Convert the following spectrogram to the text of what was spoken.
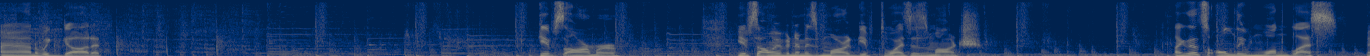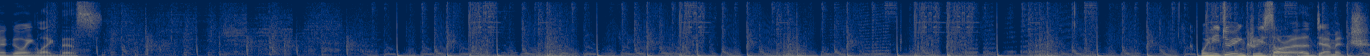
And we got it. Gives armor. Gives armor even is marked, give twice as much. Like that's only one less. We're going like this. We need to increase our uh, damage.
